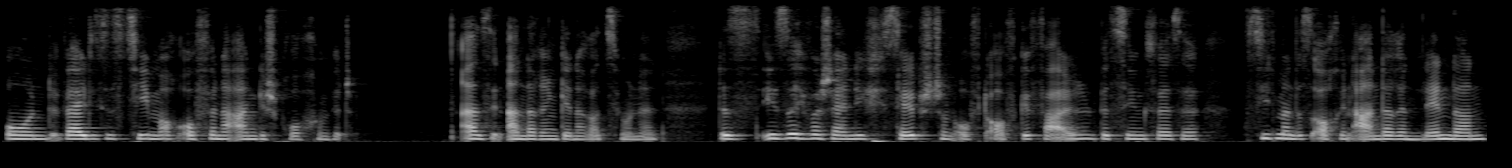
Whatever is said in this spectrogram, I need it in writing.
und weil dieses Thema auch offener angesprochen wird als in anderen Generationen. Das ist euch wahrscheinlich selbst schon oft aufgefallen, beziehungsweise sieht man das auch in anderen Ländern,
